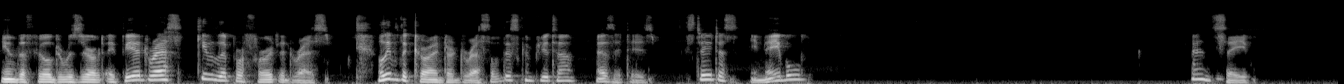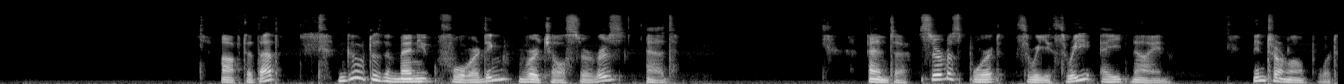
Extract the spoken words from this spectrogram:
In the field Reserved IP address, give the preferred address. Leave the current address of this computer as it is. Status Enabled and save. After that, go to the menu Forwarding Virtual Servers Add. Enter service port 3389, internal port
